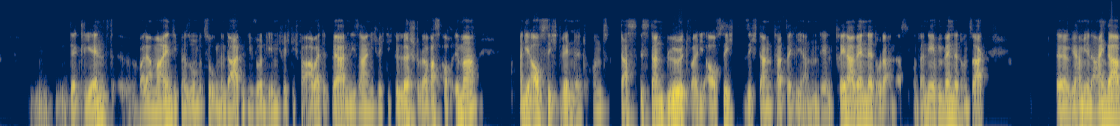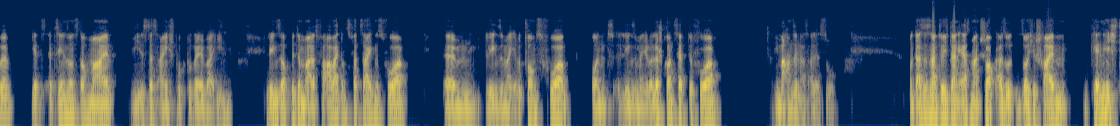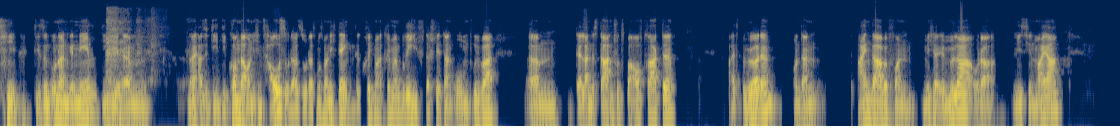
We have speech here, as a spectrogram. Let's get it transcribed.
der Klient, weil er meint, die personenbezogenen Daten, die würden eben nicht richtig verarbeitet werden, die seien nicht richtig gelöscht oder was auch immer, an die Aufsicht wendet. Und das ist dann blöd, weil die Aufsicht sich dann tatsächlich an den Trainer wendet oder an das Unternehmen wendet und sagt, äh, wir haben hier eine Eingabe, jetzt erzählen Sie uns doch mal, wie ist das eigentlich strukturell bei Ihnen? Legen Sie doch bitte mal das Verarbeitungsverzeichnis vor, ähm, legen Sie mal Ihre TOMs vor und legen Sie mal Ihre Löschkonzepte vor. Wie machen Sie denn das alles so? Und das ist natürlich dann erstmal ein Schock. Also solche Schreiben kenne ich, die, die sind unangenehm, die, ähm, ne, also die, die kommen da auch nicht ins Haus oder so, das muss man nicht denken. Da kriegt man, kriegt man einen Brief, da steht dann oben drüber ähm, der Landesdatenschutzbeauftragte als Behörde und dann Eingabe von Michael Müller oder Lieschen Meyer.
